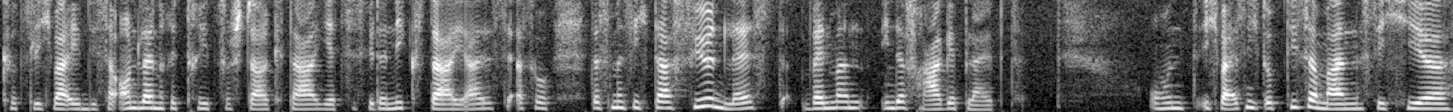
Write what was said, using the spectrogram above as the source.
kürzlich war eben dieser Online-Retreat so stark da, jetzt ist wieder nichts da. Ja, also dass man sich da führen lässt, wenn man in der Frage bleibt. Und ich weiß nicht, ob dieser Mann sich hier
